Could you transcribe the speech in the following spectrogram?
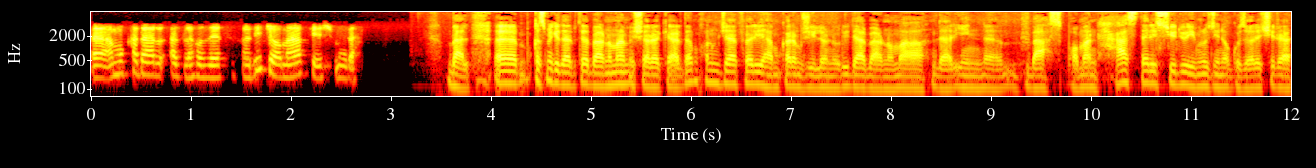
اما قدر از لحاظ اقتصادی جامعه پیش میره. بله. قسمی که در ابتدای برنامه هم اشاره کردم خانم جعفری همکارم ژیلا نوری در برنامه در این بحث با من هست در استودیو. امروز اینا گزارشی را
